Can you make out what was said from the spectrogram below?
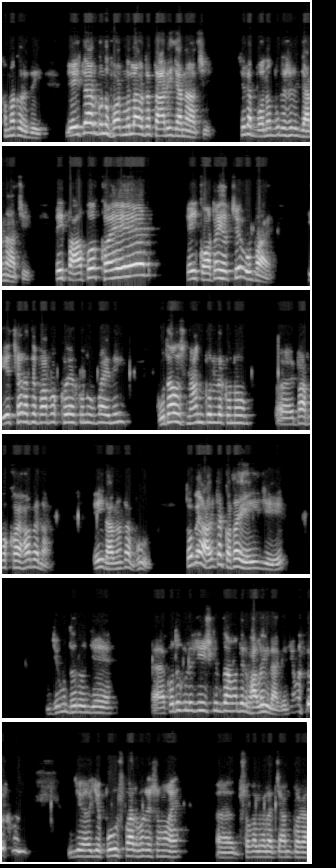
ক্ষমা করে দিই। এইটার কোনো ফর্মুলা ওটা তারই জানা আছে। সেটা বনপুরুষের জানা আছে। এই পাপক্ষয়ের এই কটাই হচ্ছে উপায়। এছাড়া তো পাপক্ষয়ের কোনো উপায় নেই। কোথাও স্নান করলে কোনো পাপক্ষয় হবে না। এই ধারণাটা ভুল। তবে আরেকটা কথা এই যে, যেমন ধরুন যে কতগুলো জিনিস কিন্তু আমাদের ভালোই লাগে। যেমন ধরুন যে ওই যে পৌষ পার্বণের সময় সকালবেলা চান করা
